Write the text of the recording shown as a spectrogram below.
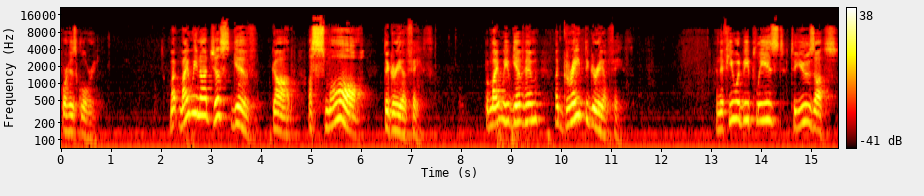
for his glory. Might we not just give God a small degree of faith. But might we give him a great degree of faith? And if he would be pleased to use us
